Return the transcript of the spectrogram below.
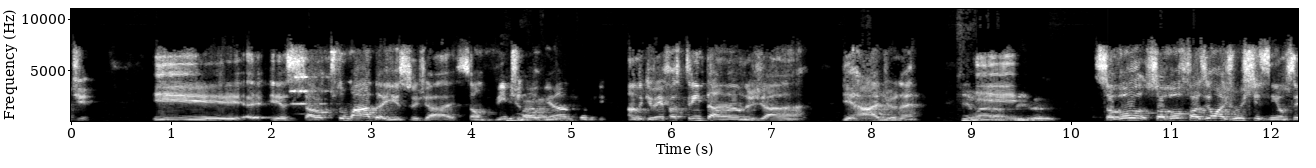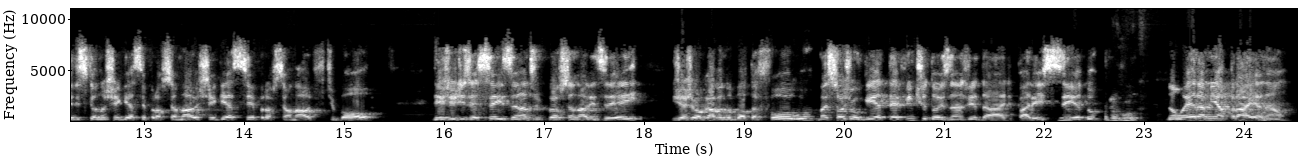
e, e estava acostumado a isso já. São 29 anos, ano que vem faz 30 anos já de rádio, né? Que maravilha. só vou, só vou fazer um ajustezinho. Você disse que eu não cheguei a ser profissional, eu cheguei a ser profissional de futebol. Desde os 16 anos me profissionalizei, já jogava no Botafogo, mas só joguei até 22 anos de idade. Parei cedo. Não era a minha praia, não.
